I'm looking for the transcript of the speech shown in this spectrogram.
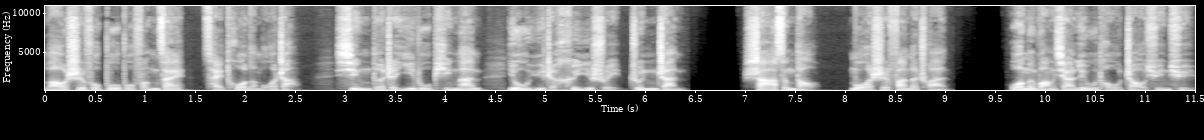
老师傅步步逢灾，才脱了魔障。”幸得这一路平安，又遇着黑水追沾。沙僧道：“莫是翻了船？我们往下溜头找寻去。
